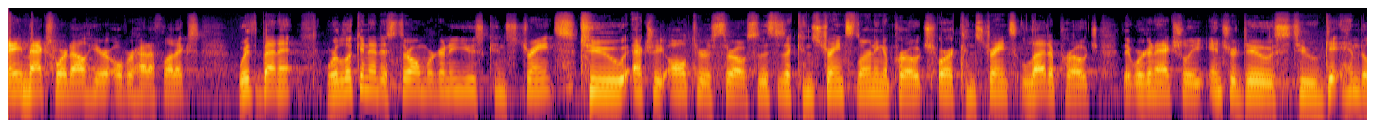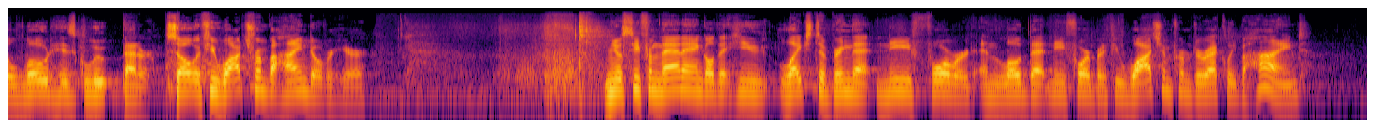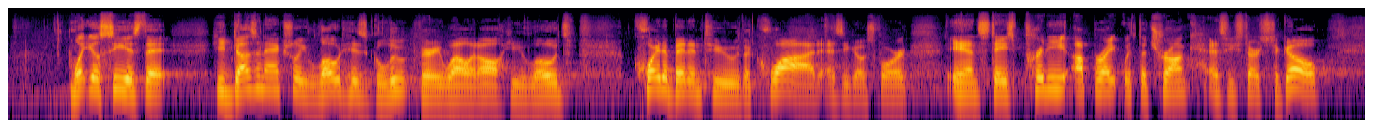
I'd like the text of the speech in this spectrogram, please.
Hey, Max Wardell here, Overhead Athletics with Bennett. We're looking at his throw and we're going to use constraints to actually alter his throw. So this is a constraints learning approach or a constraints led approach that we're going to actually introduce to get him to load his glute better. So if you watch from behind over here, and you'll see from that angle that he likes to bring that knee forward and load that knee forward. But if you watch him from directly behind, what you'll see is that he doesn't actually load his glute very well at all. He loads quite a bit into the quad as he goes forward and stays pretty upright with the trunk as he starts to go.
